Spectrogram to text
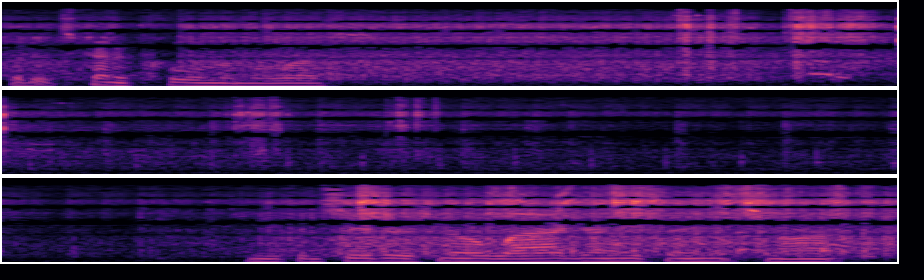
But it's kind of cool nonetheless. you can see there's no lag or anything. It's not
